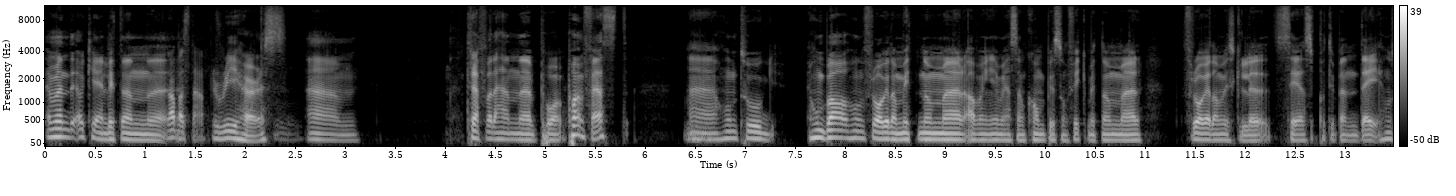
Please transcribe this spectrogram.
Ja, Okej, en liten eh, Rabba snabbt. rehearse. Ehm, träffade henne på, på en fest. Mm. Eh, hon, tog, hon, ba, hon frågade om mitt nummer av en gemensam kompis som fick mitt nummer. Frågade om vi skulle ses på typ en dejt. Hon,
